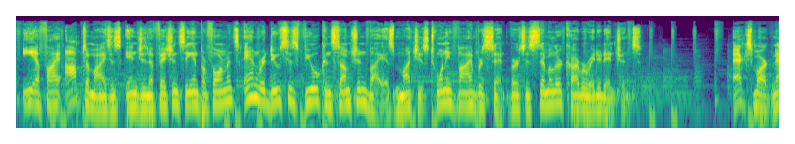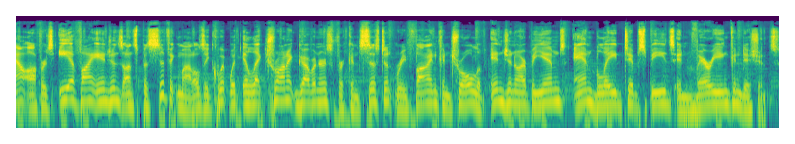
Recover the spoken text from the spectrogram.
EFI optimizes engine efficiency and performance and reduces fuel consumption by as much as 25% versus similar carbureted engines. Exmark now offers EFI engines on specific models equipped with electronic governors for consistent, refined control of engine RPMs and blade tip speeds in varying conditions.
